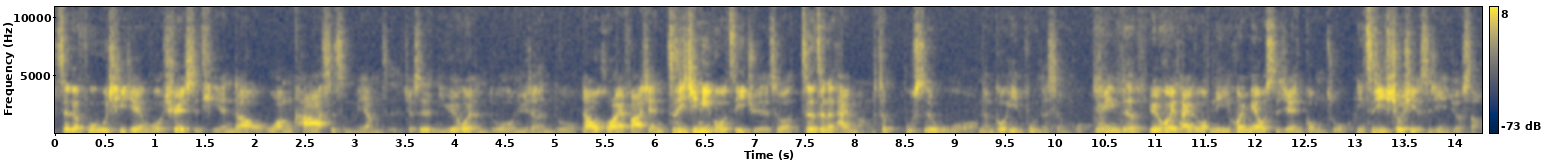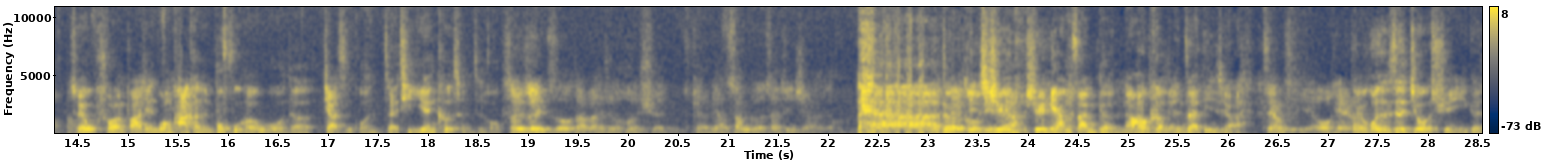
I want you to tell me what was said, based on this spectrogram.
这个服务期间，我确实体验到网咖是什么样子，就是你约会很多，女生很多。然后我后来发现自己经历过，我自己觉得说这真的太忙，这不是我能够应付的生活，因为你的约会太多，你会没有时间工作，你自己休息的时间也就少。所以我突然发现网咖可能不符合我的价值观。在体验课程之后，所以所以你之后大概就会选可能两三个再定下来这样。对，选选两三个，然后可能再定下来，这样子也 OK 了。对，或者是就选一个，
